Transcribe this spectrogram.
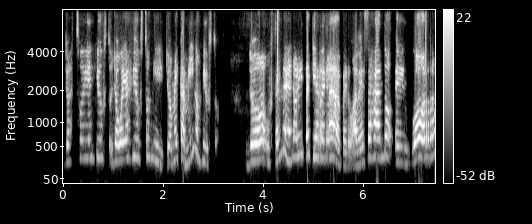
yo estoy en Houston, yo voy a Houston y yo me camino a Houston. Yo, ustedes me ven ahorita aquí arreglada, pero a veces ando en gorra,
